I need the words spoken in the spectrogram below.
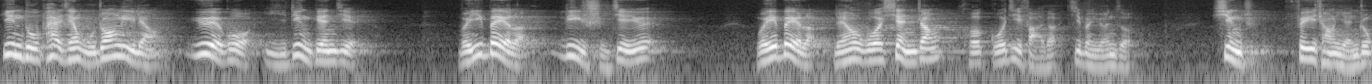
印度派遣武装力量越过已定边界，违背了历史界约，违背了联合国宪章和国际法的基本原则，性质非常严重。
